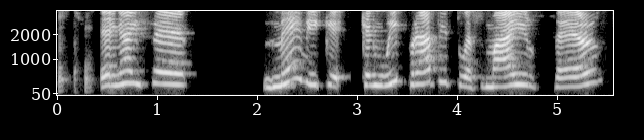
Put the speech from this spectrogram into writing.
and I said, maybe can, we practice to smile first?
